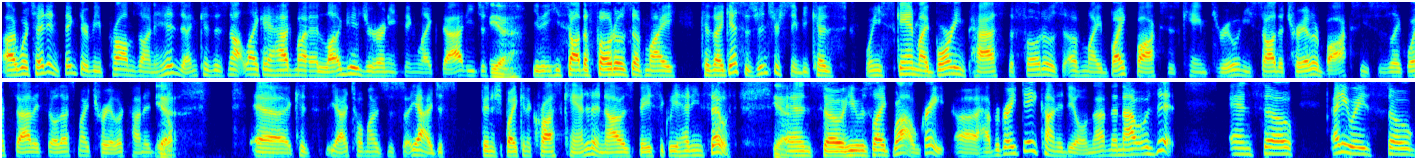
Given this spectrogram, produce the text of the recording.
uh, which I didn't think there'd be problems on his end because it's not like I had my luggage or anything like that. He just yeah. he, he saw the photos of my because I guess it was interesting because when he scanned my boarding pass, the photos of my bike boxes came through, and he saw the trailer box. He says like, "What's that?" I said, "Oh, that's my trailer," kind of deal. Because yeah, I told him I was just yeah, I just finished biking across Canada, and I was basically heading south. Yeah. And so he was like, "Wow, great, uh, have a great day," kind of deal. And that, then that was it. And so, anyways, so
